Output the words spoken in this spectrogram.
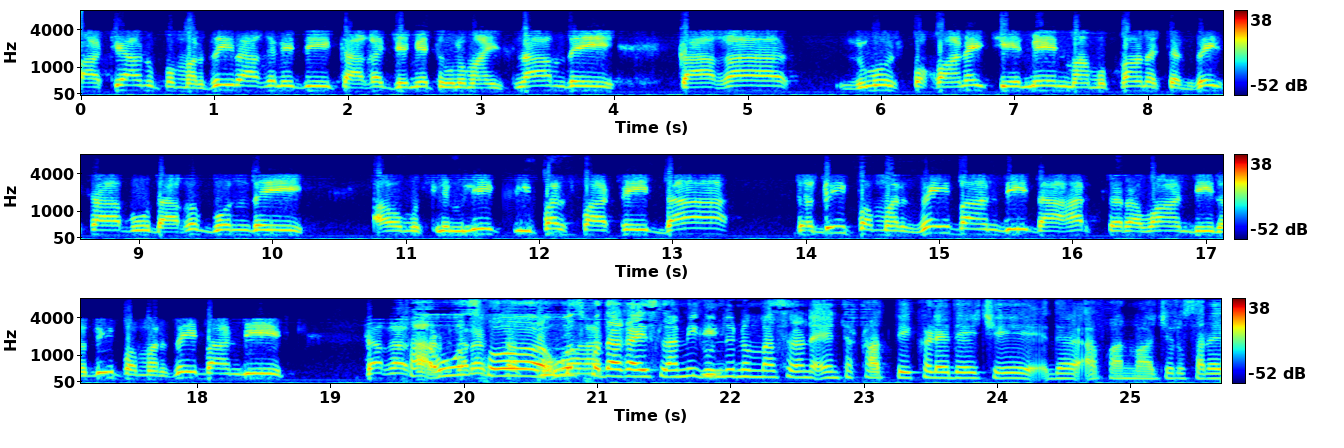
پارټیانو په مرضۍ راغلی دی، که هغه جمعیت علماء اسلام دی، که هغه زموږ پخوانی چیرمین محمود خان اڅکزی صاحب و، د هغه ګوند دی او مسلم لیګ، پیپلز پارټۍ، دا د دوی په مرضۍ باندې دا هر څه روان دي، د دوی په مرضۍ باندې دغه اوس خو اوس خو دغه اسلامي ګوندونو مثلا انتقاد پې کړی دی چې د افغان ماجر سره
